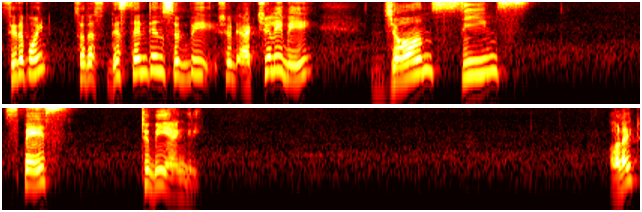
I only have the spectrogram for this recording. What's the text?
See the point? So, this, this sentence should be should actually be John seems space to be angry. Alright?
